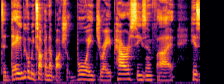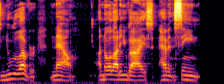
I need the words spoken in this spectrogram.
today we're gonna be talking about your boy Dre Power Season 5, his new lover. Now, I know a lot of you guys haven't seen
